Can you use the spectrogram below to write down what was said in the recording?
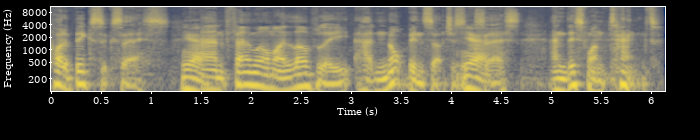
quite a big success. Yeah. And Farewell My Lovely had not been such a Yeah. success. and this one tanked.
